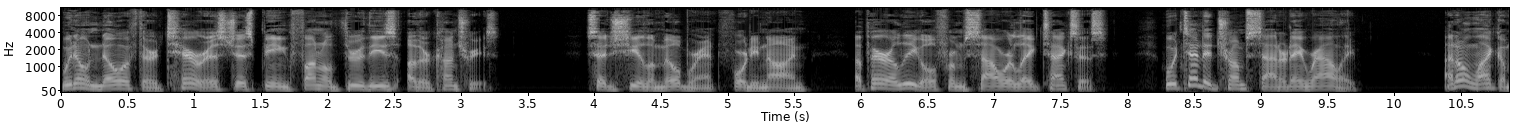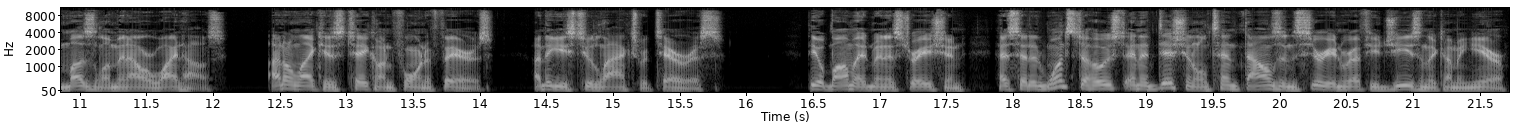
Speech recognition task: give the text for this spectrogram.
We don't know if they're terrorists just being funneled through these other countries, said Sheila Milbrandt, 49, a paralegal from Sour Lake, Texas, who attended Trump's Saturday rally. I don't like a Muslim in our White House. I don't like his take on foreign affairs. I think he's too lax with terrorists the Obama administration has said it wants to host an additional 10,000 Syrian refugees in the coming year,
